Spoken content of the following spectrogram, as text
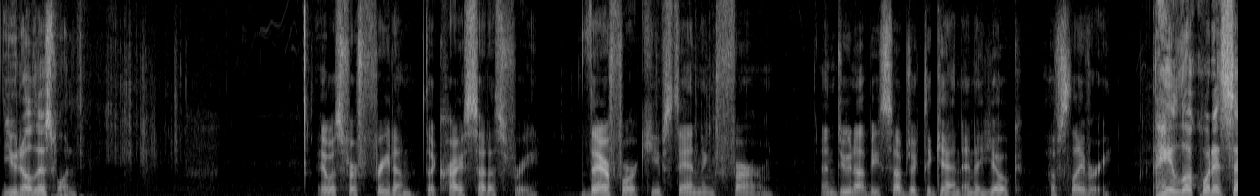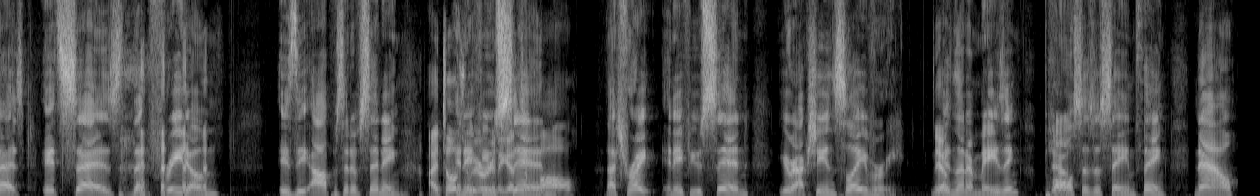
You know this one. It was for freedom that Christ set us free. Therefore, keep standing firm, and do not be subject again in a yoke of slavery. Hey, look what it says. It says that freedom is the opposite of sinning. I told And you we were going to get to Paul. That's right. And if you sin, you're actually in slavery. Yep. Isn't that amazing? Paul Yeah. says the same thing. Now,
